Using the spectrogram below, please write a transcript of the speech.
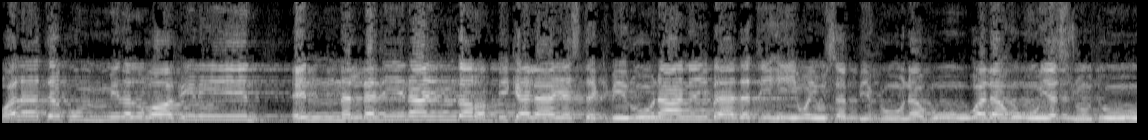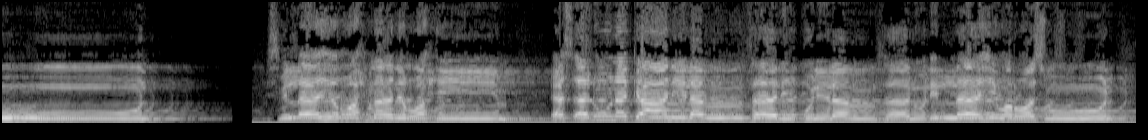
ولا تكن من الغافلين. إن الذين عند ربك لا يستكبرون عن عبادته ويسبحونه وله يسجدون. بسم الله الرحمن الرحيم. يسألونك عن الأنفال قل الأنفال لله والرسول.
